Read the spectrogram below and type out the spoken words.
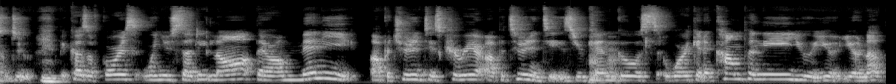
Yeah. to do. Because, of course, when you study law, there are many opportunities, career opportunities. You can Mhm. go work in a company. You you you're not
